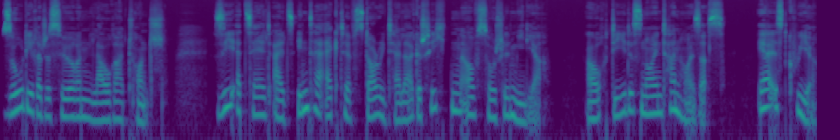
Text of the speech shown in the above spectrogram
So die Regisseurin Laura Tonsch. Sie erzählt als Interactive Storyteller Geschichten auf Social Media. Auch die des neuen Tannhäusers. Er ist queer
